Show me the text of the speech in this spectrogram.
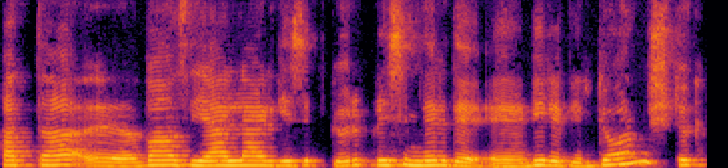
Hatta e, bazı yerler gezip görüp resimleri de e, birebir görmüştük.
